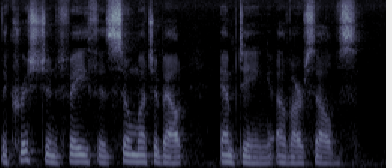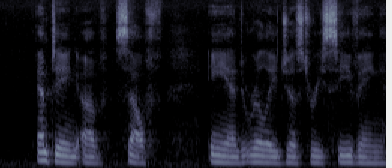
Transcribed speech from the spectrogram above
the Christian faith is so much about emptying of ourselves, emptying of self, and really just receiving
